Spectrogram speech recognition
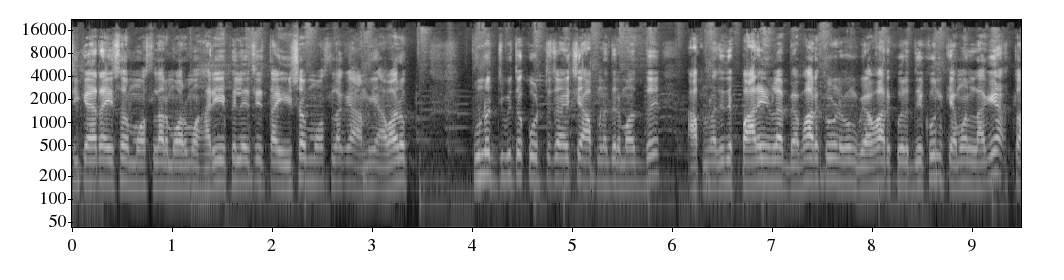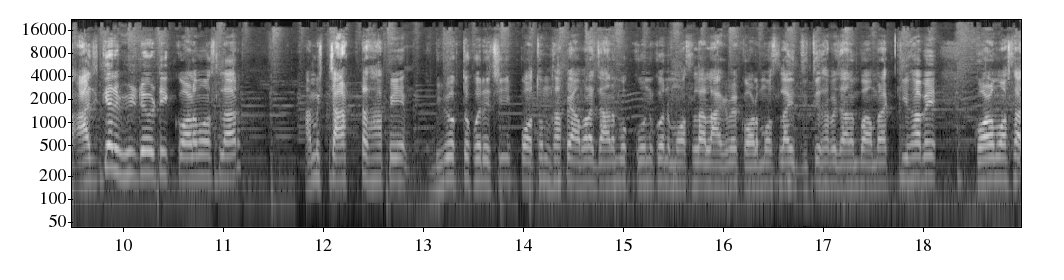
শিকাররা এইসব মশলার মর্ম হারিয়ে ফেলেছে। তাই এইসব মশলাকে আমি আবারও পুনর্জীবিত করতে চাইছি আপনাদের মধ্যে। আপনারা যদি পারেন এগুলো ব্যবহার করুন এবং ব্যবহার করে দেখুন কেমন লাগে। তো আজকের ভিডিওটি কড় মশলার আমি চারটা ধাপে বিভক্ত করেছি। প্রথম ধাপে আমরা জানব কোন কোন মশলা লাগবে কড় মশলায় দ্বিতীয় ধাপে জানব আমরা কীভাবে কড় মশলা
